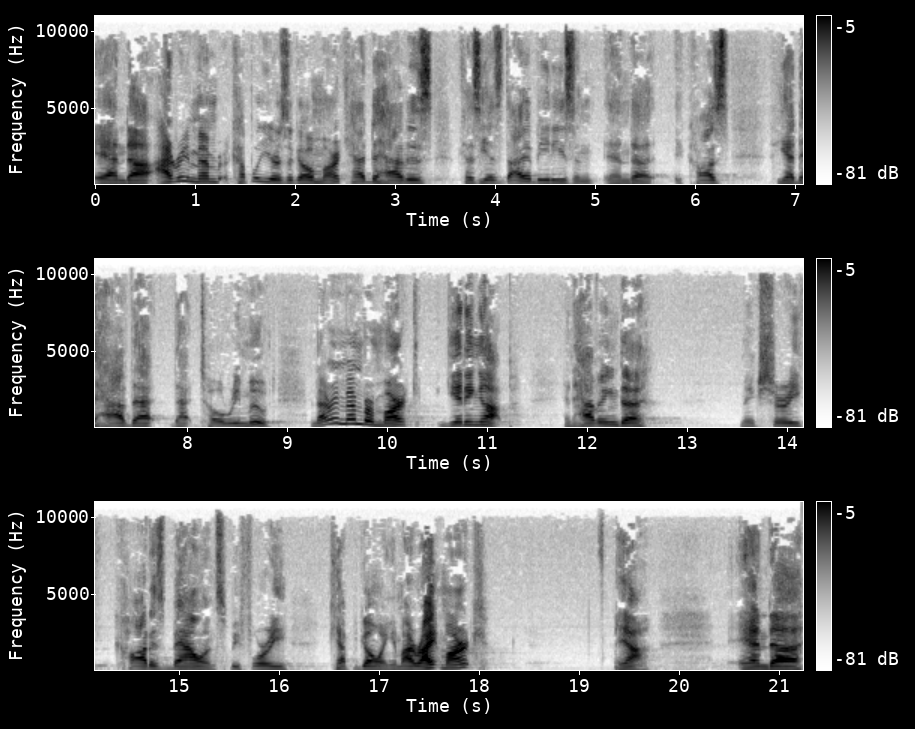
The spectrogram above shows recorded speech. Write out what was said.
And uh, I remember a couple years ago, Mark had to have his, because he has diabetes, and, and uh, it caused, he had to have that, that toe removed. And I remember Mark getting up and having to make sure he caught his balance before he kept going. Am I right, Mark? Yeah. And uh,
